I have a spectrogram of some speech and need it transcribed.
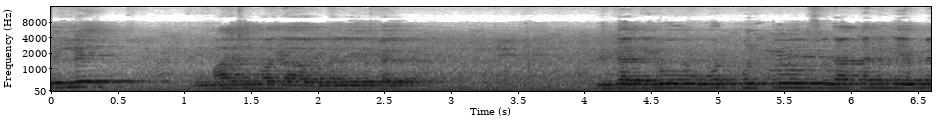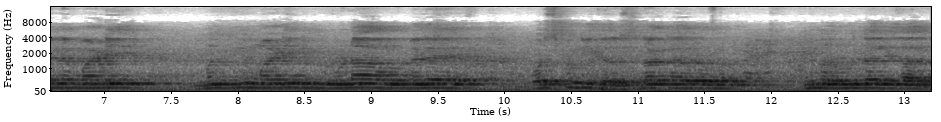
ಇರಲಿ, ನಿಮ್ಮ ಆಶೀರ್ವಾದ ಅವರಲ್ಲಿ ಇರಬೇಕು. ಈಗ ನೀವು ಓಟ್ ಕೊಟ್ಟು ಸುಧಾಕರ್ಗೆ ಎಂ ಎಲ್ ಎ ಮಾಡಿ ಮಂತ್ರಿ ಮಾಡಿ ನಿಮ್ಮ ಋಣ ಅವ್ರ ಮೇಲೆ ಒರೆಸ್ಬಿಟ್ಟಿದ್ದಾರೆ. ಸುಧಾಕರ್ ಅವರು ನಿಮ್ಮ ಋಣದಲ್ಲಿದ್ದಾರೆ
